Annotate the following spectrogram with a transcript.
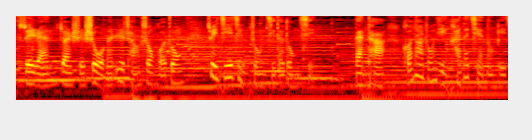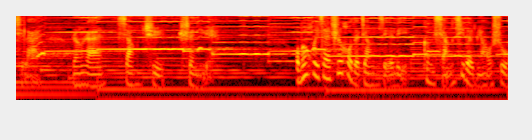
虽然钻石是我们日常生活中最接近终极的东西，但它和那种隐含的潜能比起来，仍然相去甚远。我们会在之后的讲解里更详细的描述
